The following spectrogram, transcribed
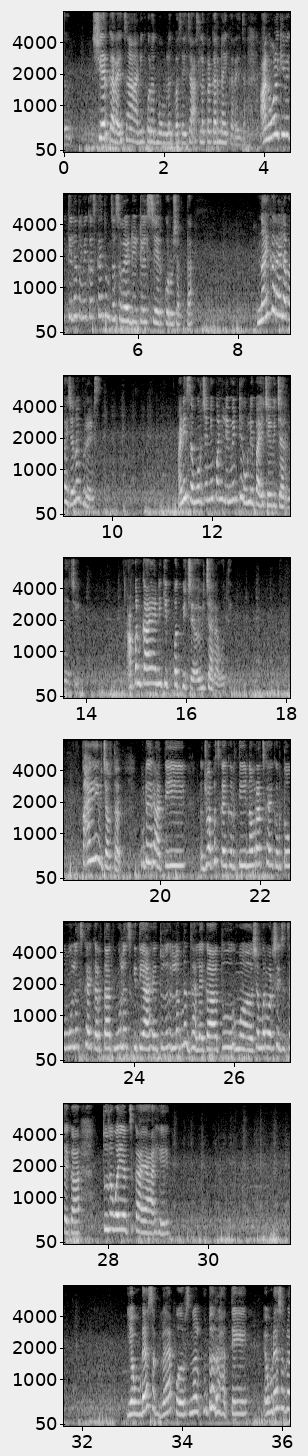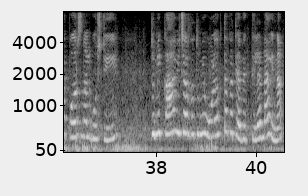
शेअर करायचा आणि परत बोंबलत बसायचा असला प्रकार नाही करायचा. अनोळखी व्यक्तीला तुम्ही कसं काय तुमचं सगळे डिटेल्स शेअर करू शकता? नाही करायला पाहिजे ना फ्रेंड्स आणि समोरच्यांनी पण लिमिट ठेवली पाहिजे विचारण्याची. आपण काय आणि कितपत विचार विचारावं ते? काही विचारतात. कुठे राहती? जॉबच काय करती? नवराच काय करतो? मुलंच काय करतात? मुलंच किती आहे? तुझं लग्नच झालंय का? तू म- शंभर वर्षाचीच आहे का? तुझं वयच काय आहे? एवढ्या सगळ्या पर्सनल कुठं राहते? एवढ्या सगळ्या पर्सनल गोष्टी तुम्ही का विचारता? तुम्ही ओळखता का त्या व्यक्तीला? नाही ना?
